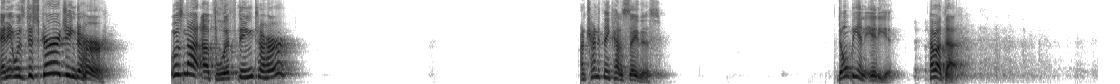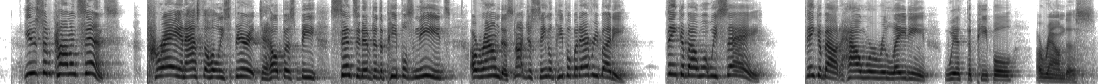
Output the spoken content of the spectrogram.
And it was discouraging to her. It was not uplifting to her. I'm trying to think how to say this. Don't be an idiot. How about that? Use some common sense. Pray and ask the Holy Spirit to help us be sensitive to the people's needs around us, not just single people, but everybody. Think about what we say. Think about how we're relating with the people around us.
